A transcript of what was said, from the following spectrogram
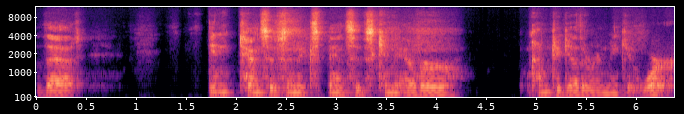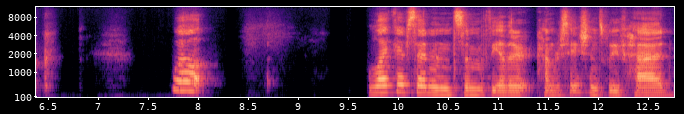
that intensives and expansives can ever come together and make it work. Well, like I've said in some of the other conversations we've had,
